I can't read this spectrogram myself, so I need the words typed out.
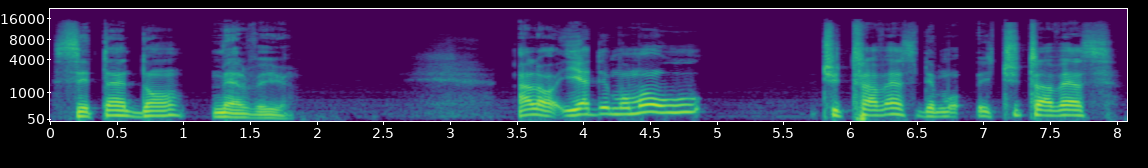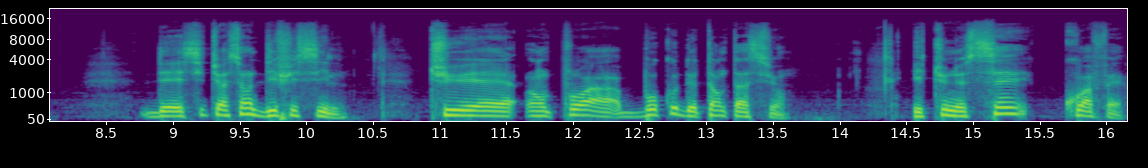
C'est un don merveilleux. Alors, il y a des moments où tu traverses des, tu traverses situations difficiles. Tu es en proie à beaucoup de tentations et tu ne sais quoi faire.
